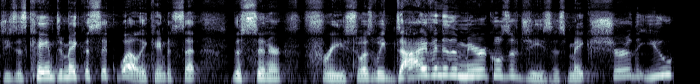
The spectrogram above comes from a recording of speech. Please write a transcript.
Jesus came to make the sick well. He came to set the sinner free. So as we dive into the miracles of Jesus, make sure that you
